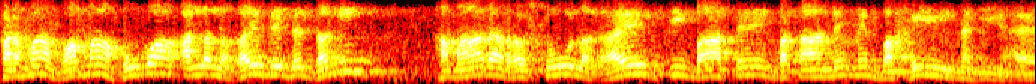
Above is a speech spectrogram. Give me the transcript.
फरमा, वमा हुआ अल गैब बेदनी हमारा रसूल गैब की बातें बताने में बखील नहीं है।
